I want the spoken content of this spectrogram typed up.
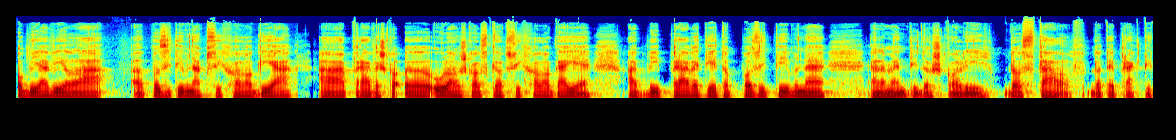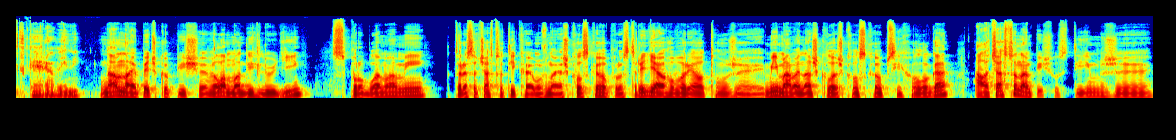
objavila e, pozitívna psychológia a práve ško- úlohou školského psychologa je, aby práve tieto pozitívne elementy do školy dostal do tej praktickej roviny. Nám na IPčko píše veľa mladých ľudí s problémami ktoré sa často týkajú možno aj školského prostredia a hovoria o tom, že my máme na škole školského psychologa, ale často nám píšu s tým, že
